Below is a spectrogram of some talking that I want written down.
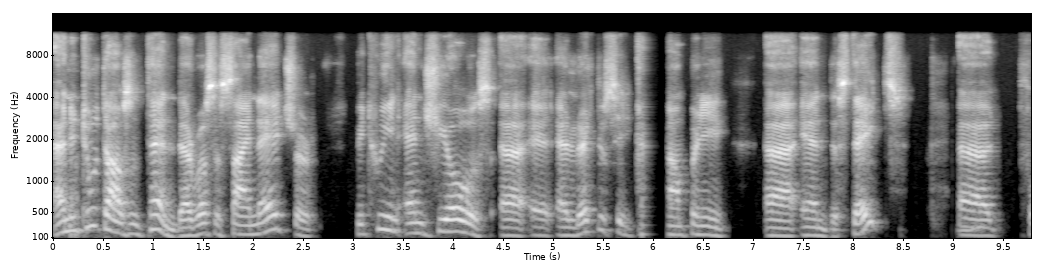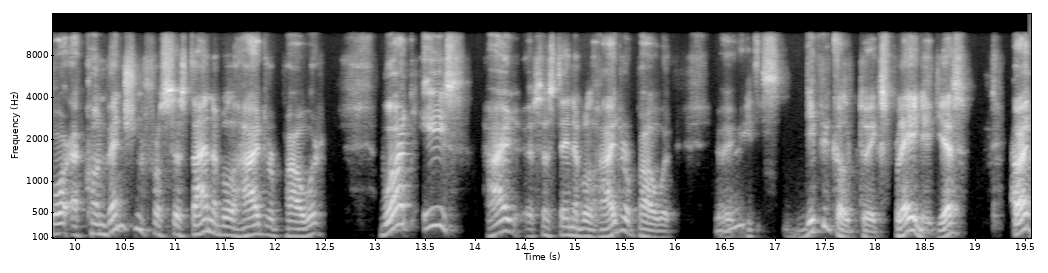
And in 2010, there was a signature between NGOs, uh, electricity company, uh, and the states uh, for a convention for sustainable hydropower. What is hyd- sustainable hydropower, Mhm. it's difficult to explain it, yes? But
